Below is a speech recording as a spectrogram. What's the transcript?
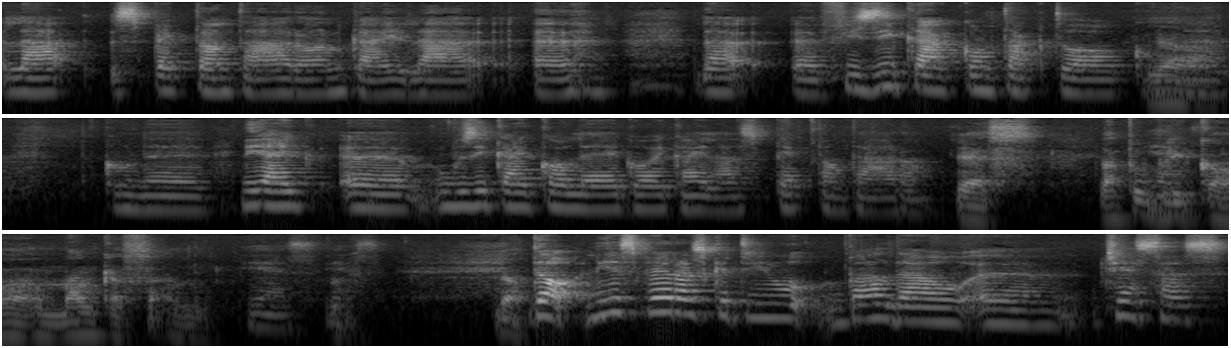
la spectantaron kai la uh, la eh, uh, fisica contacto con yeah. kun eh, uh, niai uh, collego e kai la spectantaro yes la pubblico yes. manca sani yes yes Do. Do, ni esperas che tiu baldau um, cessas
